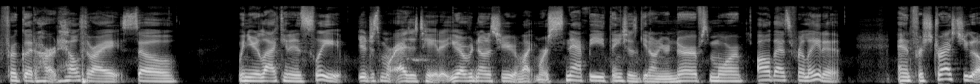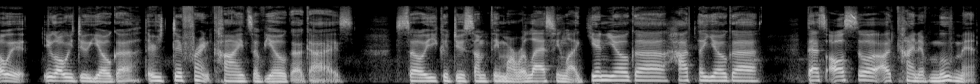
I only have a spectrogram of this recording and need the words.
for good heart health, right? So when you're lacking in sleep, you're just more agitated. You ever notice you're like more snappy? Things just get on your nerves more. All that's related. And for stress, you could always, you always do yoga. There's different kinds of yoga, guys. So you could do something more relaxing like yin yoga, hatha yoga. That's also a kind of movement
